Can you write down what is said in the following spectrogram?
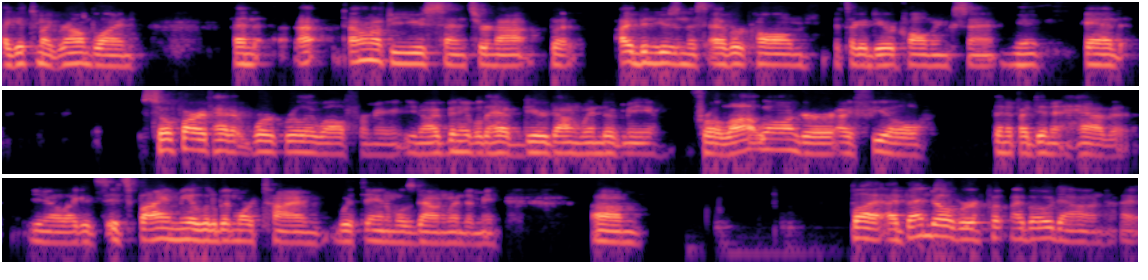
I get to my ground blind, and I, I don't know if you use scents or not, but I've been using this EverCalm. It's like a deer calming scent, Yeah. and so far I've had it work really well for me. You know, I've been able to have deer downwind of me for a lot longer. I feel than if I didn't have it. You know, like it's it's buying me a little bit more time with animals downwind of me. Um, but I bend over, put my bow down, I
